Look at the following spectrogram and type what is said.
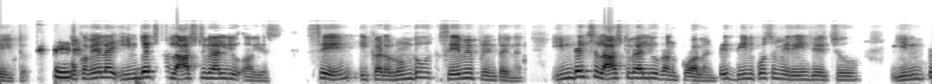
eight ఒకవేళ index last value yes same ఇక్కడ రెండు సేమే ప్రింట్ అయినాయి. ఇండెక్స్ లాస్ట్ వాల్యూ కనుక్కోవాలంటే దీనికోసం మీరు ఏం చేయొచ్చు? Int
